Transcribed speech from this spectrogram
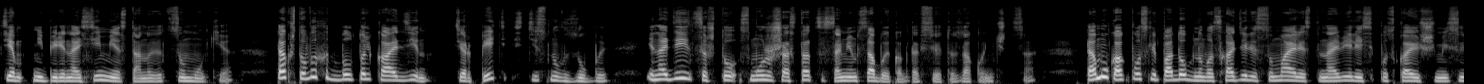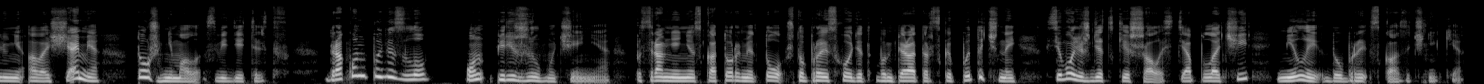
тем непереносимее становятся муки. Так что выход был только один – терпеть, стиснув зубы, и надеяться, что сможешь остаться самим собой, когда все это закончится. Тому, как после подобного сходили с ума или становились пускающими слюни овощами, тоже немало свидетельств. Дракону повезло. Он пережил мучения, по сравнению с которыми то, что происходит в императорской пыточной, всего лишь детские шалости, а палачи – милые, добрые сказочники.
